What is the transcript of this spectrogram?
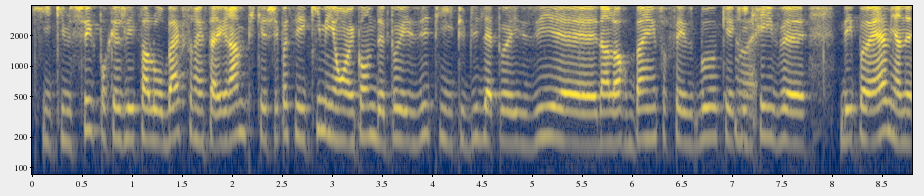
qui, qui me suivent pour que je les follow back sur Instagram, puis que je sais pas c'est qui, mais ils ont un compte de poésie, puis ils publient de la poésie euh, dans leur bain sur Facebook, euh, qui Ouais. écrivent euh, des poèmes. Il y en a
